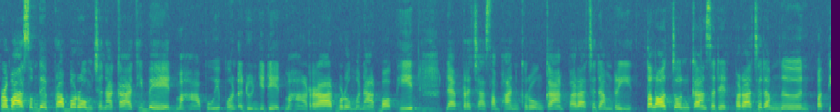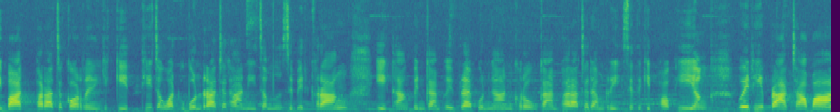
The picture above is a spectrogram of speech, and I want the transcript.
พระบาทสมเด็จพระบรมชนากาธิเบศรมหาภูมิพลอดุลยเดชมหาราช บรมนาถบพิตรและประชาสัมพันธ์โครงการพระราชดำริ ตลอดจนการเสด็จพระราชดำเนิน ปฏิบัติ พระราชกรณียกิจ ที่จังหวัดอุบลราชธานีจำนวน 11 ครั้ง อีกทางเป็นการเผยแพร่ผลงานโครงการพระราชดำริเศรษฐกิจพอเพียง เวทีปราชชาวบ้าน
